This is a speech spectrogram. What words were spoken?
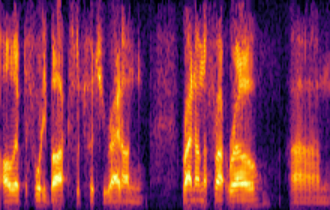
all the way up to 40 bucks, which puts you right on right on the front row. Um,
